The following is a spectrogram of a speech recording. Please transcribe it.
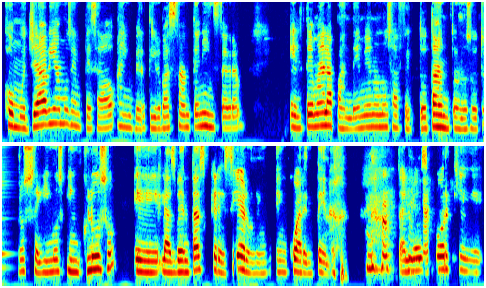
como ya habíamos empezado a invertir bastante en Instagram, el tema de la pandemia no nos afectó tanto. Nosotros seguimos, incluso eh, las ventas crecieron en, cuarentena. tal vez porque,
